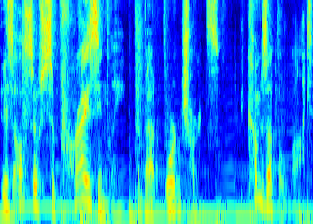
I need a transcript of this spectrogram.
It is also surprisingly about org charts. It comes up a lot.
